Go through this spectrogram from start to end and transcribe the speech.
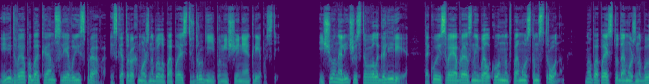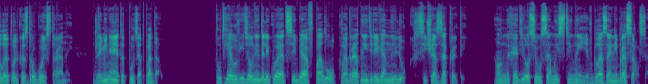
И два по бокам слева и справа, из которых можно было попасть в другие помещения крепости. Еще наличествовала галерея, такой своеобразный балкон над помостом с троном, но попасть туда можно было только с другой стороны. Для меня этот путь отпадал. Тут я увидел недалеко от себя в полу квадратный деревянный люк, сейчас закрытый. Он находился у самой стены и в глаза не бросался.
